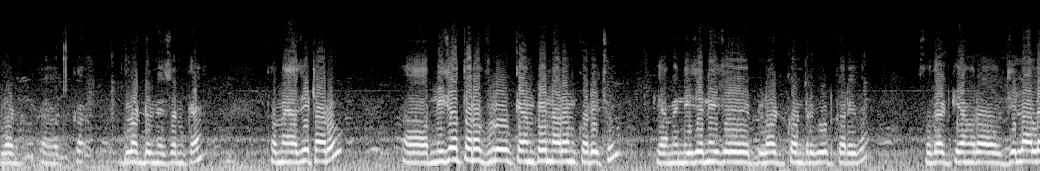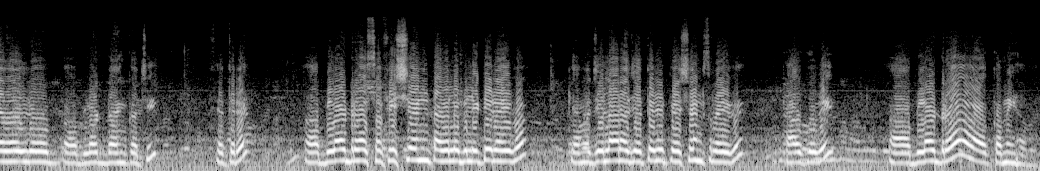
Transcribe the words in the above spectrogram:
ବ୍ଲଡ୍ ବ୍ଲଡ୍ ଡୋନେସନ୍ କ୍ୟାମ୍ପ ତ ଆମେ ଆଜିଠାରୁ ନିଜ ତରଫରୁ କ୍ୟାମ୍ପେନ୍ ଆରମ୍ଭ କରିଛୁ କି ଆମେ ନିଜେ ନିଜେ ବ୍ଲଡ୍ କଣ୍ଟ୍ରିବ୍ୟୁଟ୍ କରିବା। सो दैट कि आम जिला लेवल जो ब्लड बैंक अच्छी से ब्लड सफिसीयंट आवेलेबिलिट रही जिलार जिते भी पेसेंट्स रे क्या भी ब्लड रमी हे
